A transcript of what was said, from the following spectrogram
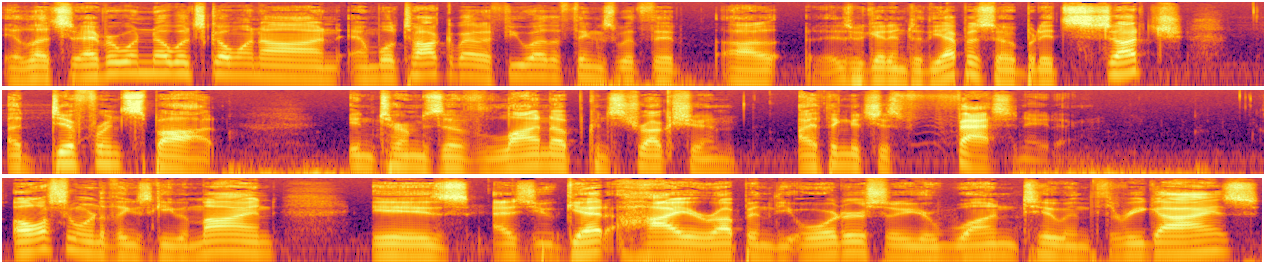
It lets everyone know what's going on, and we'll talk about a few other things with it uh, as we get into the episode. But it's such a different spot in terms of lineup construction. I think it's just fascinating. Also, one of the things to keep in mind is as you get higher up in the order, so you're one, two, and three guys,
